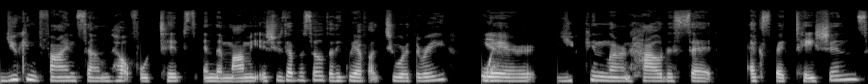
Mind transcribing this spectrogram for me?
you can find some helpful tips in the mommy issues episodes. I think we have like two or three yeah. where you can learn how to set expectations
